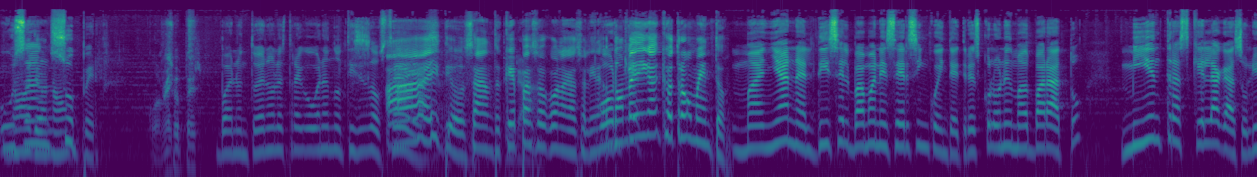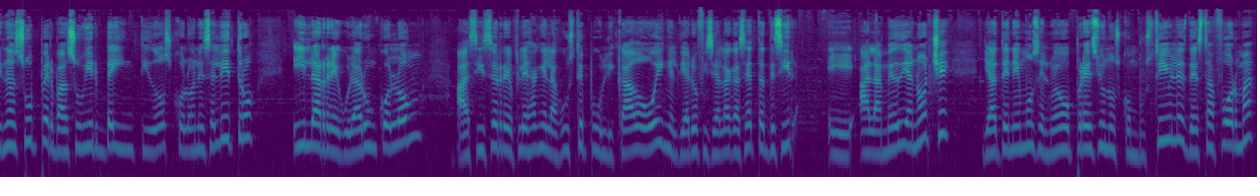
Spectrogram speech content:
Usan no, súper. Correcto. Bueno, entonces no les traigo buenas noticias a ustedes. Ay, Dios santo, ¿qué pasó con la gasolina? no me digan que otro aumento. Mañana el diésel va a amanecer 53 colones más barato, mientras que la gasolina super va a subir 22 colones el litro y la regular un colón. Así se refleja en el ajuste publicado hoy en el diario oficial La Gaceta, es decir, eh, a la medianoche ya tenemos el nuevo precio en los combustibles. De esta forma,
